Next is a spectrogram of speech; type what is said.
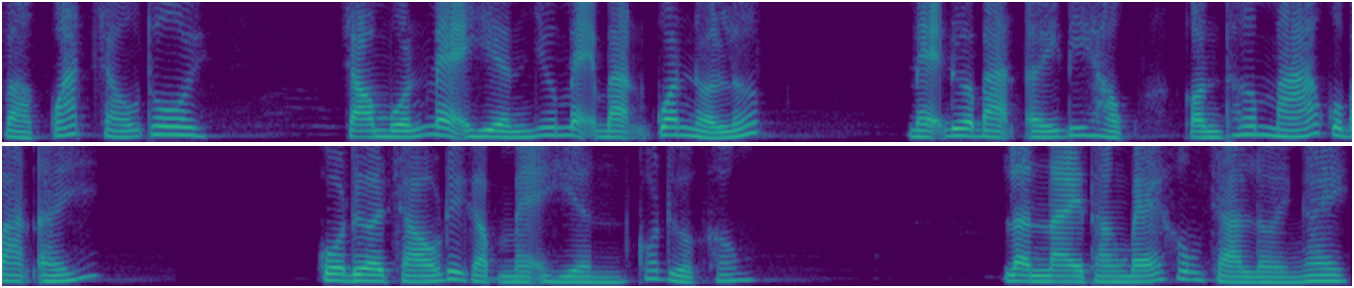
và quát cháu thôi. Cháu muốn mẹ hiền như mẹ bạn Quân ở lớp. Mẹ đưa bạn ấy đi học còn thơm má của bạn ấy. Cô đưa cháu đi gặp mẹ Hiền có được không? Lần này thằng bé không trả lời ngay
